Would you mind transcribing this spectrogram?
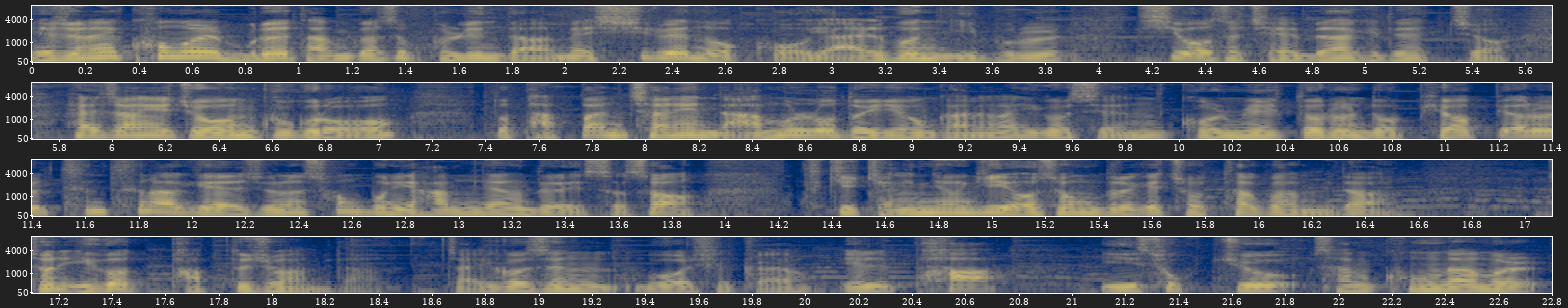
예전에 콩을 물에 담가서 불린 다음에 실에 넣고 얇은 이불을 씌워서 재배하기도 했죠. 해장에 좋은 국으로 또 밥반찬인 나물로도 이용 가능한 이것은 골밀도를 높여 뼈를 튼튼하게 해주는 성분이 함량되어 있어서 특히 갱년기 여성들에게 좋다고 합니다. 저는 이것 밥도 좋아합니다. 자, 이것은 무엇일까요? 1. 파 2. 숙주 3. 콩나물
